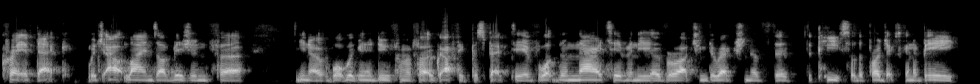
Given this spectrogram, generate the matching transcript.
creative deck, which outlines our vision for you know what we're going to do from a photographic perspective what the narrative and the overarching direction of the, the piece or the project is going to be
